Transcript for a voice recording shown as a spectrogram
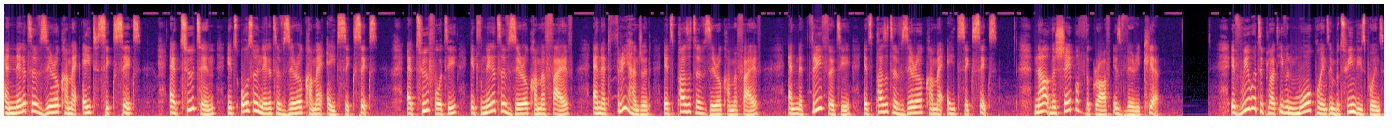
and negative 0.866. At 210, it's also negative 0.866. At 240, it's negative 0.5. And at 300, it's positive 0.5. And at 330, it's positive 0.866. Now, the shape of the graph is very clear. If we were to plot even more points in between these points,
